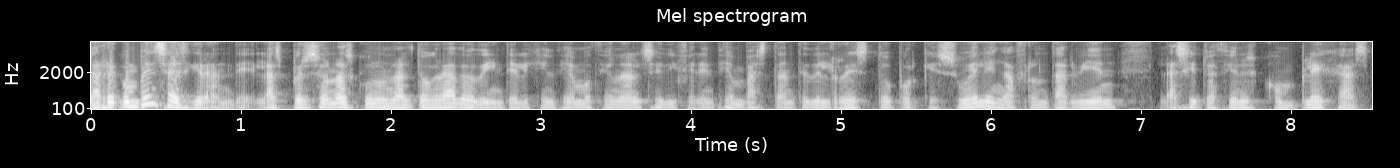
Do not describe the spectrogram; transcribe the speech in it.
La recompensa es grande. Las personas con un alto grado de inteligencia emocional se diferencian bastante del resto porque suelen afrontar bien las situaciones complejas,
